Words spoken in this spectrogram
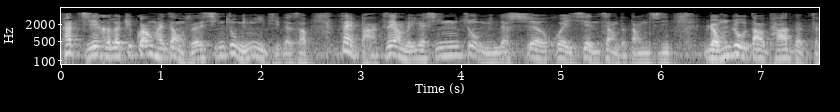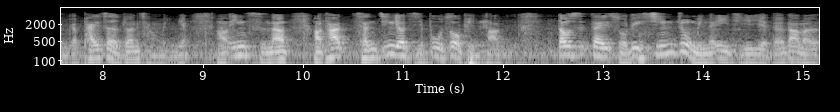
他结合了去关怀这种所谓新著名议题的时候，再把这样的一个新著名的社会现象的东西融入到他的整个拍摄专场里面。好，因此呢，好，他曾经有几部作品啊。都是在锁定新著名的议题，也得到了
